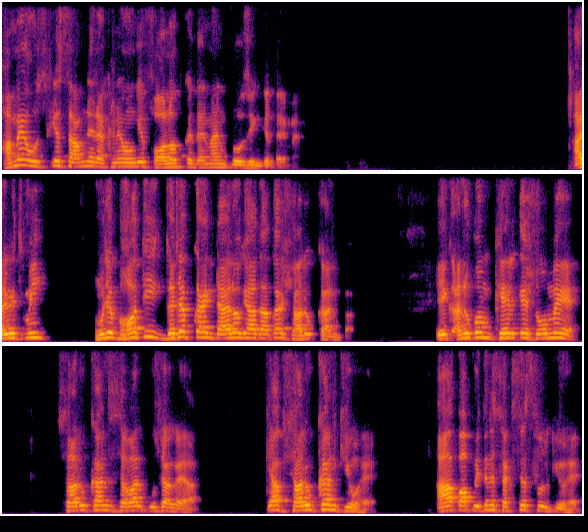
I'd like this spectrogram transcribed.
हमें उसके सामने रखने होंगे फॉलोअप के दरमियान क्लोजिंग के दरमियान। अरे विथ मी मुझे बहुत ही गजब का एक डायलॉग याद आता है शाहरुख खान का। एक अनुपम खेल के शो में शाहरुख खान से सवाल पूछा गया कि आप शाहरुख खान क्यों है? आप आप इतने सक्सेसफुल क्यों है?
